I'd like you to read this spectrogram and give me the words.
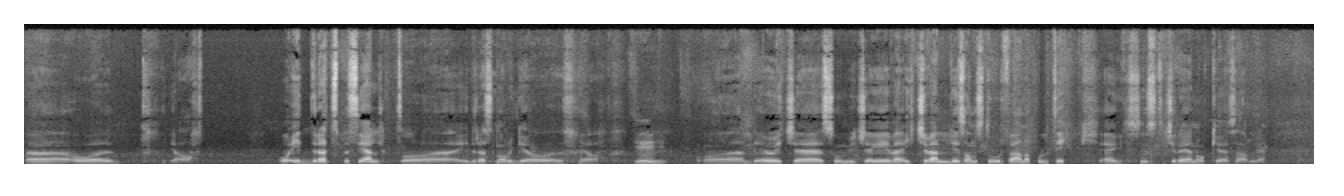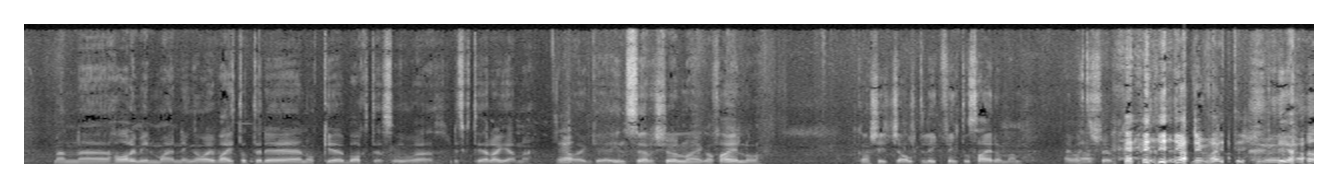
Uh, og ja Og idrett spesielt. Og uh, Idretts-Norge og ja. Mm. Og det er jo ikke så mye Jeg er ikke veldig sånn stor fan av politikk. Jeg syns ikke det er noe særlig. Men eh, har jeg min mening, og jeg vet at det er noe bak det, så eh, diskuterer jeg gjerne. Ja. Og jeg eh, innser sjøl når jeg har feil, og kanskje ikke alltid like flink til å si det, men jeg vet det sjøl. ja, du veit det sjøl. Ja.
